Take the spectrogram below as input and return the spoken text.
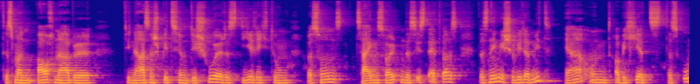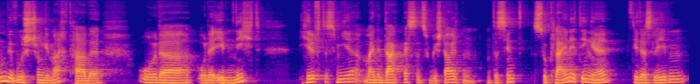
dass man Bauchnabel, die Nasenspitze und die Schuhe, dass die Richtung Person zeigen sollten, das ist etwas, das nehme ich schon wieder mit, ja. Und ob ich jetzt das unbewusst schon gemacht habe oder, oder eben nicht, hilft es mir, meinen Tag besser zu gestalten. Und das sind so kleine Dinge, die das Leben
